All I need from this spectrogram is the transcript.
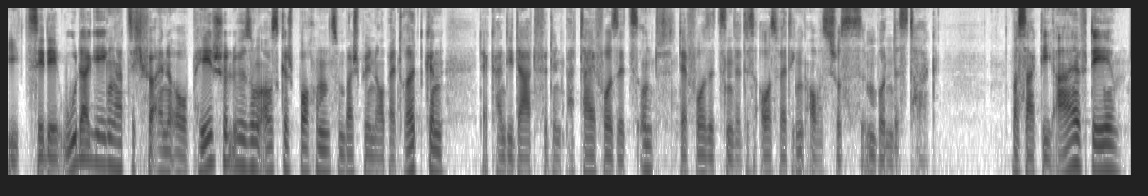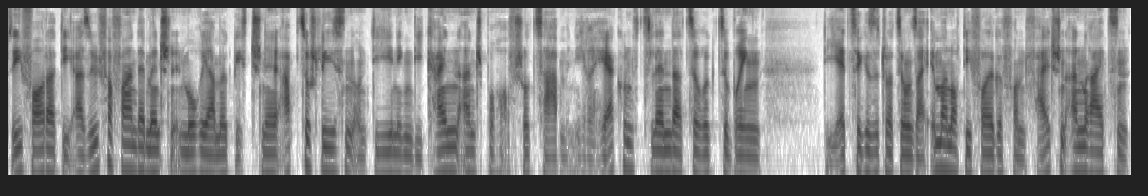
Die CDU dagegen hat sich für eine europäische Lösung ausgesprochen, zum Beispiel Norbert Röttgen, der Kandidat für den Parteivorsitz und der Vorsitzende des Auswärtigen Ausschusses im Bundestag. Was sagt die AfD? Sie fordert, die Asylverfahren der Menschen in Moria möglichst schnell abzuschließen und diejenigen, die keinen Anspruch auf Schutz haben, in ihre Herkunftsländer zurückzubringen. Die jetzige Situation sei immer noch die Folge von falschen Anreizen,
